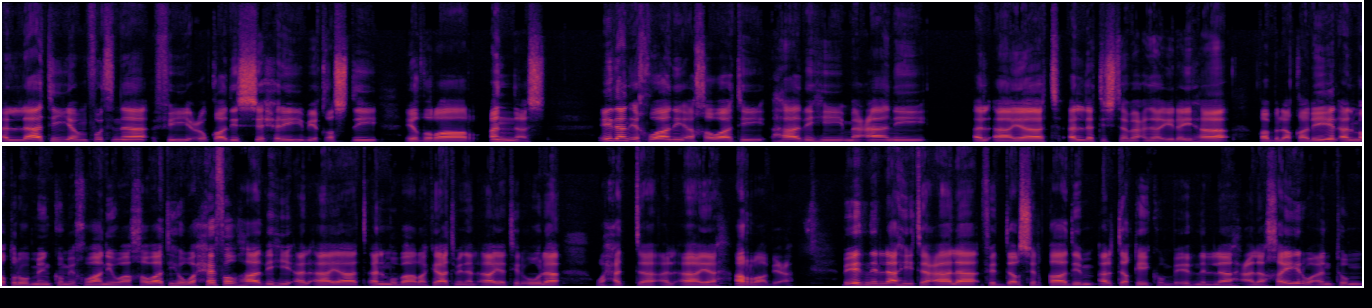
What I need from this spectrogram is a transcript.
اللاتي ينفثن في عقد السحر بقصد إضرار الناس. إذا إخواني أخواتي هذه معاني الآيات التي استمعنا إليها قبل قليل. المطلوب منكم إخواني وأخواتي هو حفظ هذه الآيات المباركات من الآية الأولى وحتى الآية الرابعة. بإذن الله تعالى في الدرس القادم ألتقيكم بإذن الله على خير وأنتم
